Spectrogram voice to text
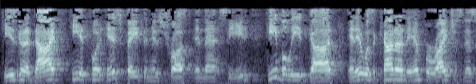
He's going to die. He had put his faith and his trust in that seed. He believed God, and it was accounted unto him for righteousness.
